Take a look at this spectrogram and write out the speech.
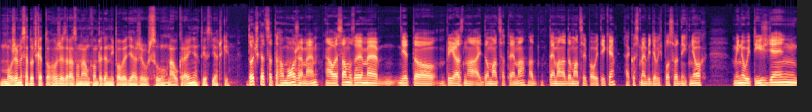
Môžeme sa dočkať toho, že zrazu nám kompetentní povedia, že už sú na Ukrajine tie stiačky? Dočkať sa toho môžeme, ale samozrejme je to výrazná aj domáca téma, téma na domácej politike. Ako sme videli v posledných dňoch, minulý týždeň,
